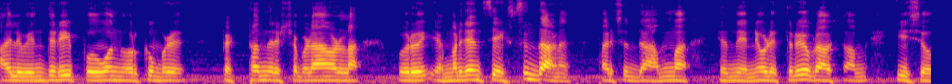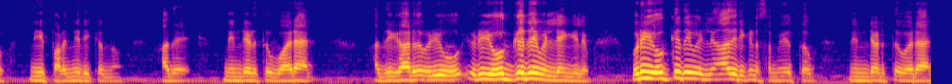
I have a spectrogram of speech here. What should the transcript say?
അതിൽ വെന്തുരി പോകുമെന്ന് ഓർക്കുമ്പോൾ പെട്ടെന്ന് രക്ഷപ്പെടാനുള്ള ഒരു എമർജൻസി എക്സിദ്ധാണ് പരിശുദ്ധ അമ്മ എന്ന് എന്നോട് എത്രയോ പ്രാവശ്യം ഈശോ നീ പറഞ്ഞിരിക്കുന്നു. അതെ നിന്റെ അടുത്ത് വരാൻ അധികാരം ഒരു ഒരു യോഗ്യതയുമില്ലെങ്കിലും ഒരു യോഗ്യതയുമില്ലാതിരിക്കുന്ന സമയത്തും നിന്റെ അടുത്ത് വരാൻ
